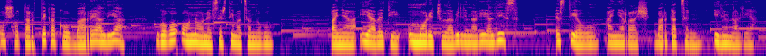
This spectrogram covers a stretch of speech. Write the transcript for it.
oso tartekako barrealdia gogo ono honez estimatzen dugu. Baina ia beti umoretsu dabilenari aldiz, ez diogu ainerrax barkatzen ilunaldia.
